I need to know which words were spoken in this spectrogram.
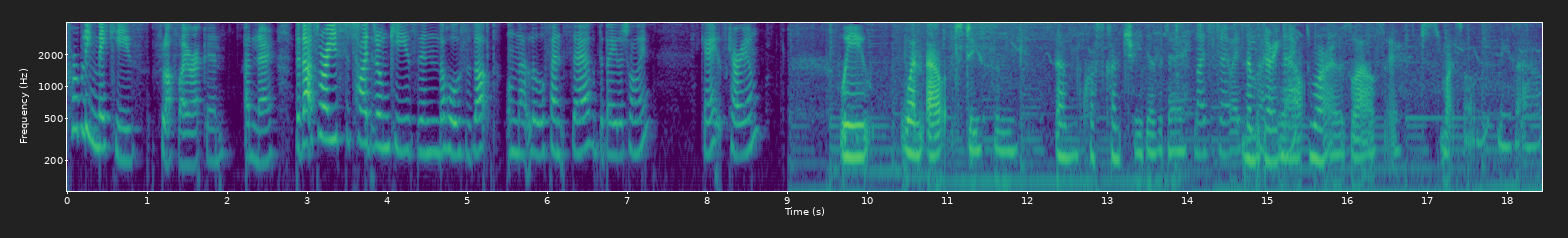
Probably Mickey's fluff, I reckon. I don't know. But that's where I used to tie the donkeys and the horses up on that little fence there with the baler twine. Okay, let's carry on. we went out to do some um cross country the other day. Nice to know. And then we're nice going know. out tomorrow as well, so just might as well leave it out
